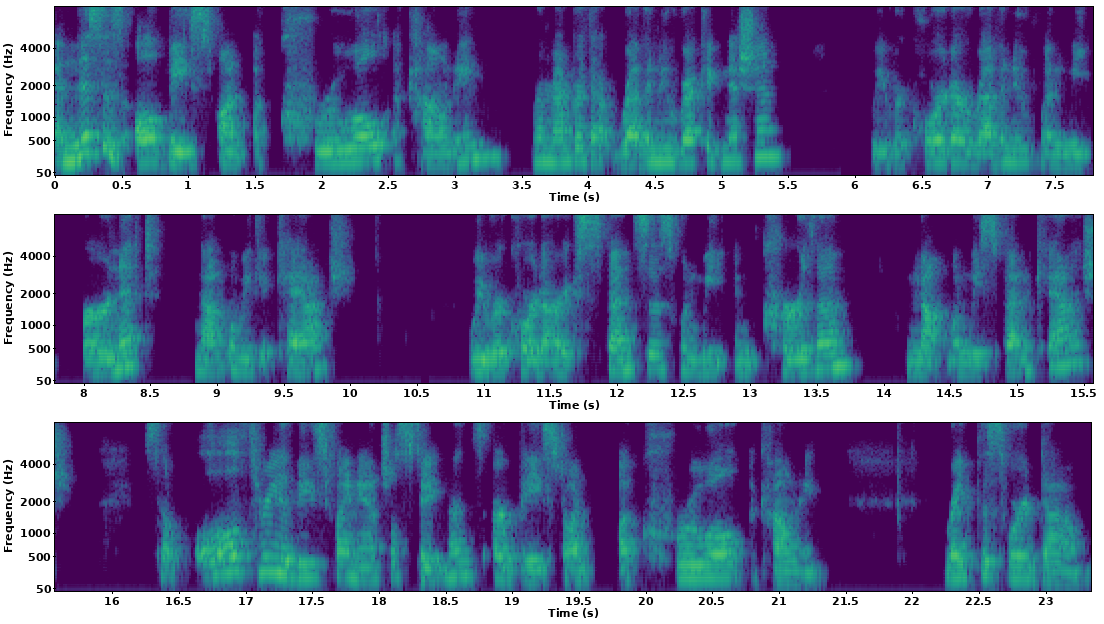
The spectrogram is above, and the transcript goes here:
And this is all based on accrual accounting. Remember that revenue recognition? We record our revenue when we earn it, not when we get cash. We record our expenses when we incur them, not when we spend cash. So all three of these financial statements are based on accrual accounting. Write this word down,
